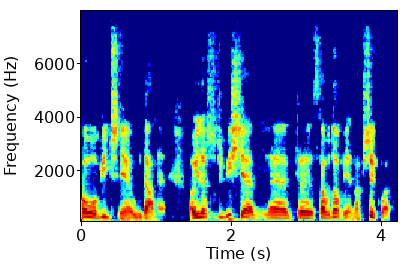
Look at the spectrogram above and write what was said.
połowicznie udane. O ile rzeczywiście e, w Saudowie na przykład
